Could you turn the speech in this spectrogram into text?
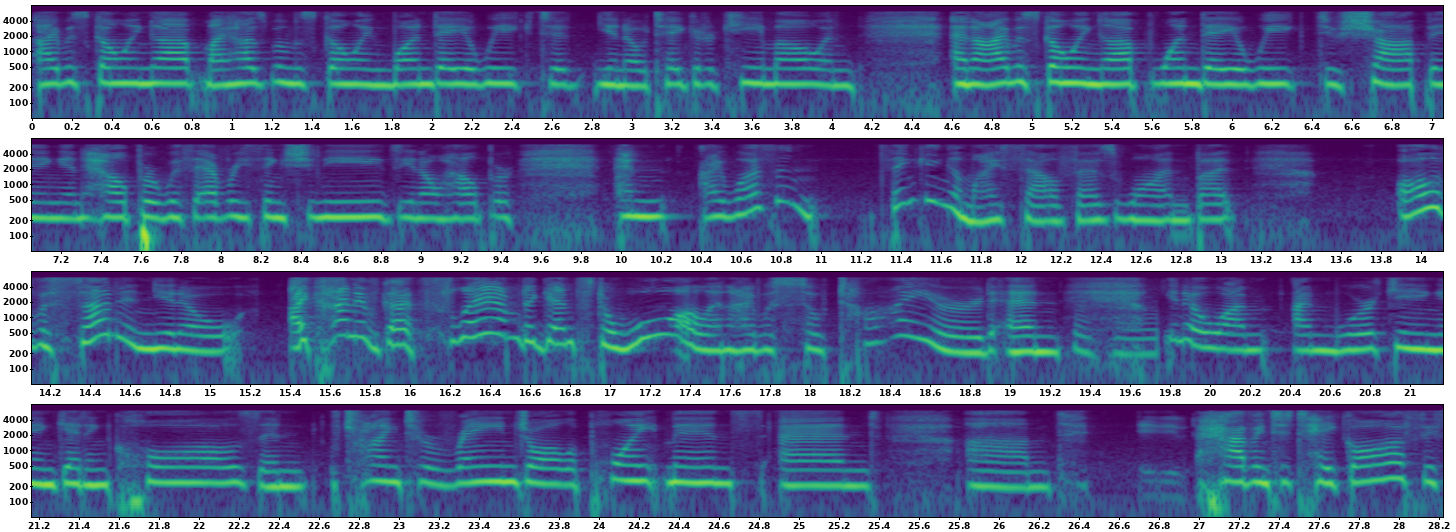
I was going up. My husband was going one day a week to, you know, take her to chemo, and and I was going up one day a week to shopping and help her with everything she needs, you know, help her. And I wasn't thinking of myself as one, but all of a sudden, you know, I kind of got slammed against a wall and I was so tired and mm-hmm. you know I'm I'm working and getting calls and trying to arrange all appointments and um having to take off if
